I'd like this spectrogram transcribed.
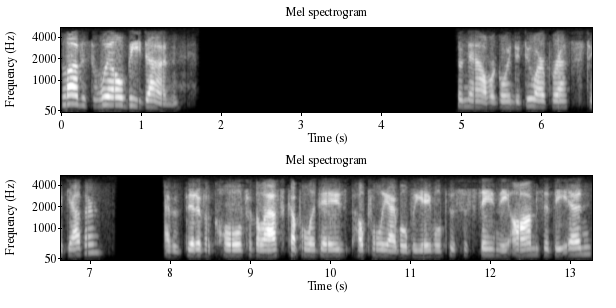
Love's will be done. So now we're going to do our breaths together. I have a bit of a cold for the last couple of days. Hopefully, I will be able to sustain the arms at the end.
